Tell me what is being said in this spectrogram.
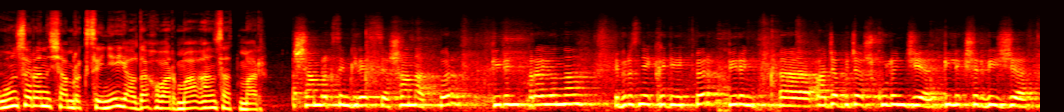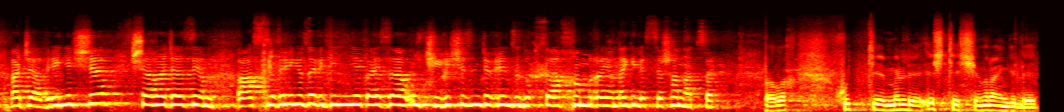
Унзырын шамрыксене ялдақ варма ансатмар. Шамрыксем келесе шанат бір, пирин района, бірізіне кәдет бір, пирин ажа бұжа шкулінже, пилік шырвежі ажа вренеші, шав ажазем аслы вреню заведение гайза училищезінде врензі дұқса хам района келесе шанат бір. Аллах хутте мэле эште шинран келет.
